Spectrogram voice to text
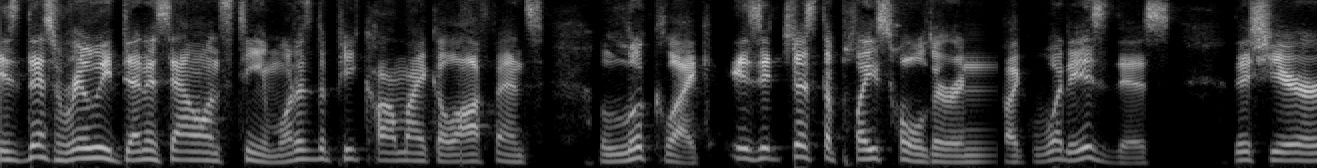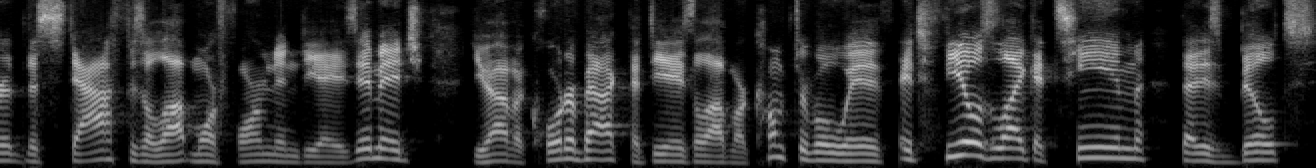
Is this really Dennis Allen's team? What does the Pete Carmichael offense look like? Is it just a placeholder? And like, what is this? This year, the staff is a lot more formed in DA's image. You have a quarterback that DA is a lot more comfortable with. It feels like a team that is built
